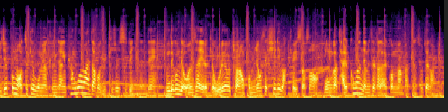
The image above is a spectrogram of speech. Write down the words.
이 제품은 어떻게 보면 굉장히 평범하다고 느끼실 수도 있는데 군데군데 원사에 이렇게 오레오처럼 검정색 실이 박혀 있어서 뭔가 달콤한 냄새가 날 것만 같은 소재감입니다.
